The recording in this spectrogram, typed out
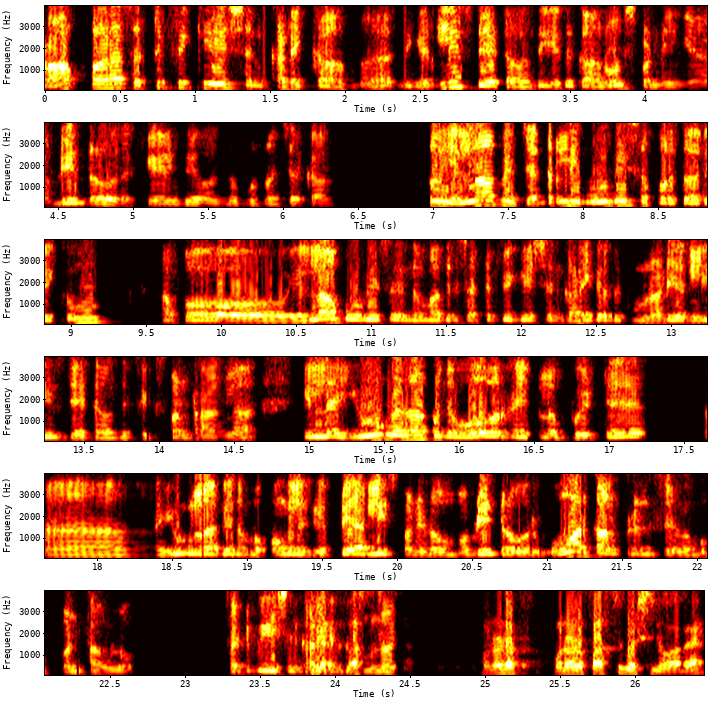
ப்ராப்பரா சர்டிபிகேஷன் கிடைக்காம நீங்க ரிலீஸ் டேட்டை வந்து எதுக்கு அனௌன்ஸ் பண்ணீங்க அப்படின்ற ஒரு கேள்வியை வந்து முன் வச்சிருக்காங்க. ஸோ எல்லாமே ஜென்ரலி மூவிஸை பொறுத்த வரைக்கும் அப்போ எல்லா மூவிஸும் இந்த மாதிரி சர்டிபிகேஷன் கிடைக்கிறதுக்கு முன்னாடியே ரிலீஸ் டேட்டை வந்து ஃபிக்ஸ் பண்றாங்களா? இல்ல இவங்க தான் கொஞ்சம் ஓவர் ஹைப்ல போயிட்டு இவங்களாவே நம்ம பொங்கலுக்கு எப்படியா ரிலீஸ் பண்ணிடுவோம் அப்படின்ற ஒரு ஓவர் கான்பிடன்ஸ் இவங்க புக் பண்ணிட்டாங்களோ? சர்டிபிகேஷன் கிடைக்கிறதுக்கு முன்னாடி. உன்னோட உன்னோட ஃபர்ஸ்ட் கொஸ்டின் வரேன்.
